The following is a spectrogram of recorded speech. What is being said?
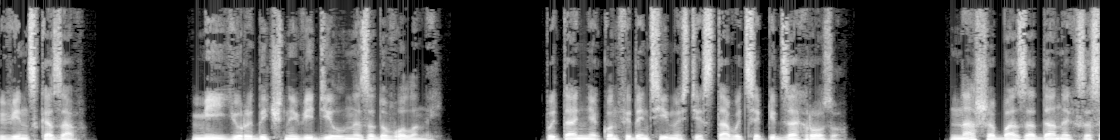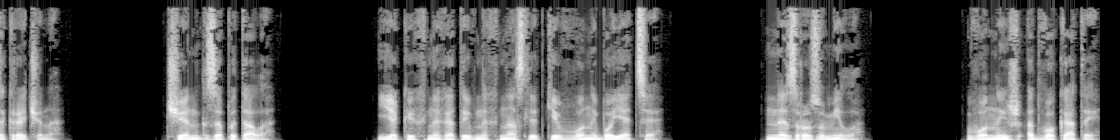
Він сказав: Мій юридичний відділ незадоволений. Питання конфіденційності ставиться під загрозу. Наша база даних засекречена. Ченг запитала, яких негативних наслідків вони бояться? Незрозуміло. Вони ж адвокати.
